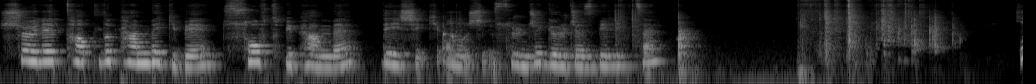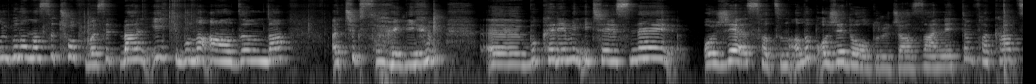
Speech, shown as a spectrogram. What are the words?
Şöyle tatlı pembe gibi, soft bir pembe. Değişik. Onu şimdi sürünce göreceğiz birlikte. Uygulaması çok basit. Ben ilk bunu aldığımda açık söyleyeyim. E, bu karemin içerisine oje satın alıp oje dolduracağız zannettim. Fakat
